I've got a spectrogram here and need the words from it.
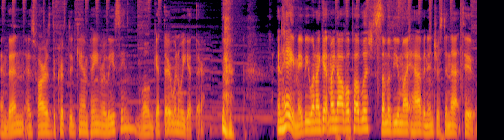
And then, as far as the cryptid campaign releasing, we'll get there when we get there. and hey, maybe when I get my novel published, some of you might have an interest in that too.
